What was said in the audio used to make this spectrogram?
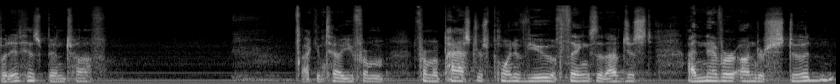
But it has been tough. I can tell you from, from a pastor's point of view of things that I've just, I never understood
